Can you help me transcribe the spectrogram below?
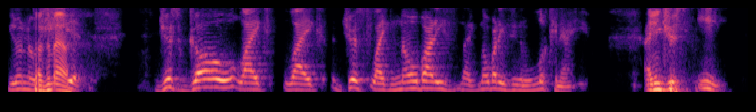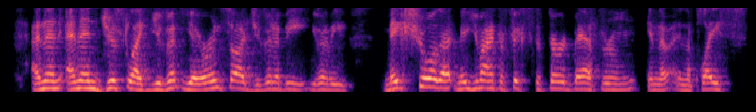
You don't know Doesn't matter. shit. Just go like like just like nobody's like nobody's even looking at you, and you just eat. And then and then just like you're gonna you're inside, you're gonna be you're gonna be make sure that maybe you might have to fix the third bathroom in the in the place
